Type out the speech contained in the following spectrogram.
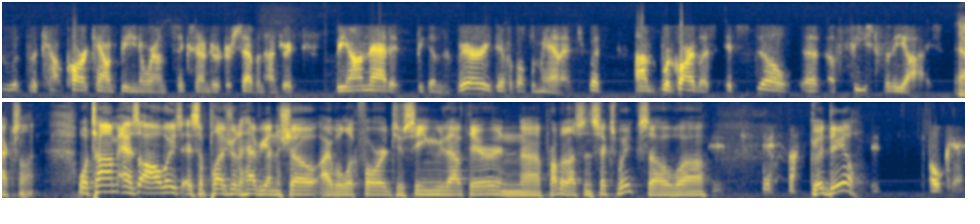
with the car count being around 600 or 700. Beyond that, it becomes very difficult to manage. But um, regardless, it's still a, a feast for the eyes. Excellent. Well, Tom, as always, it's a pleasure to have you on the show. I will look forward to seeing you out there in uh, probably less than six weeks. So, uh, good deal. Okay,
